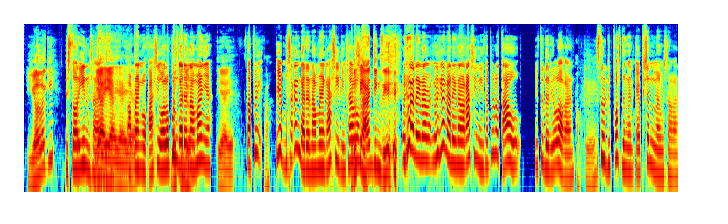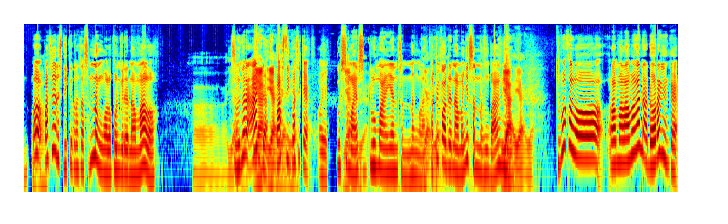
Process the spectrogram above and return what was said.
Iya lagi. di storyin Iya, misalnya gitu. iya, iya, iya. Apa yang gue kasih walaupun nggak ada namanya. Iya, iya. Tapi Hah? iya misalkan nggak ada nama yang kasih nih. Itu Misalnya lo si nggak anjing sih. nggak ada yang nama misalkan nggak ada yang nama kasih nih. Tapi lo tahu itu dari lo kan. Oke. Terus lo di post dengan caption lah misalkan. Lo Ah. pasti ada sedikit rasa seneng walaupun gak ada nama lo. Eh, iya, Sebenarnya iya. ada, iya, pasti iya. pasti kayak oh ya, gue Iya, lumayan iya. lumayan seneng lah. Iya, Tapi iya, kalau iya. ada namanya seneng banget. Iya, iya, iya. Cuma kalau lama-lama kan ada orang yang kayak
